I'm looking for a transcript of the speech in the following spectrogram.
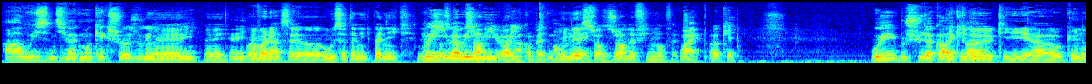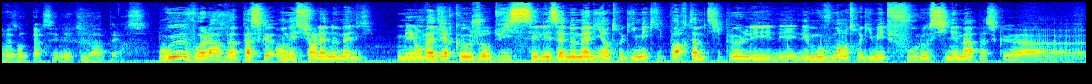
Ah oui, ça me dit vaguement quelque chose, oui. Oui, oui. Bah, voilà, c'est euh, ou Satanic Panic. Oui, bah oui, oui, oui, complètement. On est sur ce genre de film en fait. Ouais, ok. Oui, bah, je suis d'accord avec qui toi. qui a aucune raison de percer, mais qui la perce. Oui, voilà, bah, parce qu'on est sur l'anomalie. Mais on va dire qu'aujourd'hui, c'est les anomalies, entre guillemets, qui portent un petit peu les, les, mouvements, entre guillemets, de foule au cinéma. Parce que, euh,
